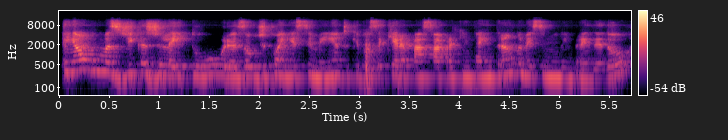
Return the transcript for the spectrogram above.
Tem algumas dicas de leituras ou de conhecimento que você queira passar para quem está entrando nesse mundo empreendedor?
